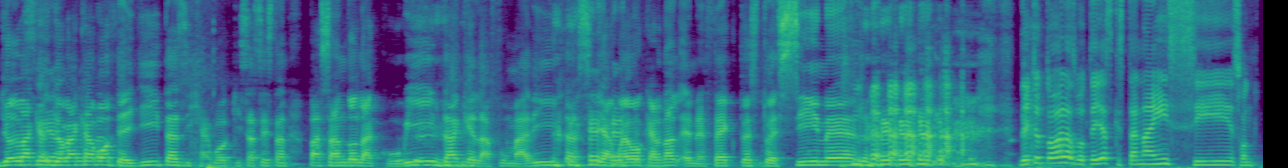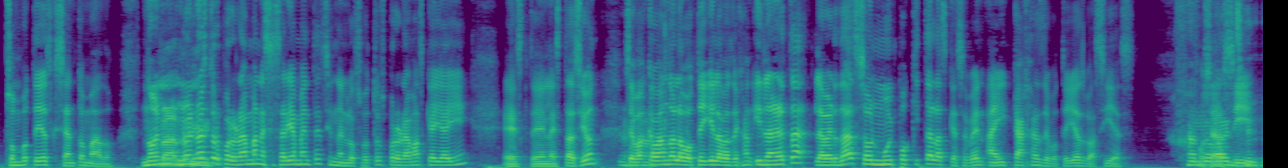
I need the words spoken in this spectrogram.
Yo veo acá, Sí, yo veo acá algunas- botellitas, dije, a huevo, quizás se están pasando la cubita, que la fumadita, sí, a huevo, carnal, en efecto, esto es cine. De hecho, todas las botellas que están ahí sí son, son botellas que se han tomado. No en, Vale. no en nuestro programa necesariamente, sino en los otros programas que hay ahí, este, en la estación. Se va acabando la botella y la vas dejando. Y la neta, la verdad, son muy poquitas las que se ven. Hay cajas de botellas vacías. Ah, O no sea, manches. sí.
